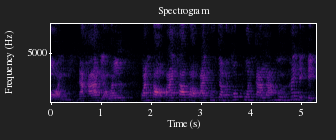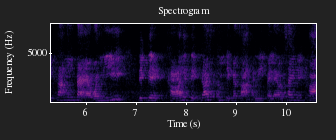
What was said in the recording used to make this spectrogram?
บ่อยๆนะคะ เดี๋ยววันวันต่อไปคราวต่อไปครูจะมาทบทวนการล้างมือให้เด็กๆอีกครั้งนึงแต่วันนี้เด็กๆคะเด็กๆ ได้เอกสารอันนี้ไปแล้วใช่ไหมคะ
